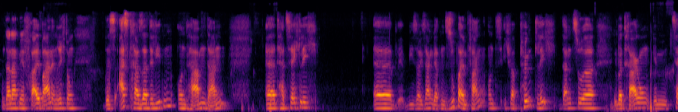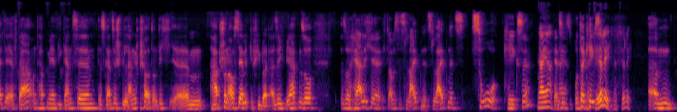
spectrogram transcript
Und dann hatten wir freie Bahn in Richtung des Astra-Satelliten und haben dann äh, tatsächlich, äh, wie soll ich sagen, wir hatten einen super Empfang und ich war pünktlich dann zur Übertragung im ZDF da und habe mir die ganze, das ganze Spiel angeschaut und ich ähm, habe schon auch sehr mitgefiebert. Also ich, wir hatten so so herrliche, ich glaube, es ist Leibniz, Leibniz Zoo-Kekse. Ja, ja. Kennst du ja, diese Butterkekse? Natürlich, natürlich. Ähm,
